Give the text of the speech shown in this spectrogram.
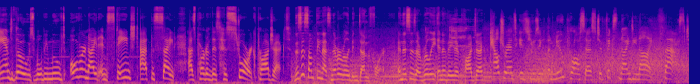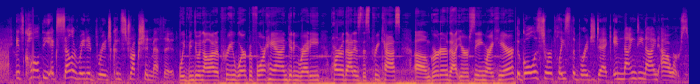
and those will be moved overnight and staged at the site as part of this historic project. This is something that's never really been done before, and this is a really innovative project. Caltrans is using a new process to fix 99 fast. It's called the Accelerated Bridge Construction Method. We've been doing a lot of pre-work beforehand, getting ready. Part of that is this precast um, girder that you're seeing right here. The goal is to replace the bridge deck in 99 hours.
